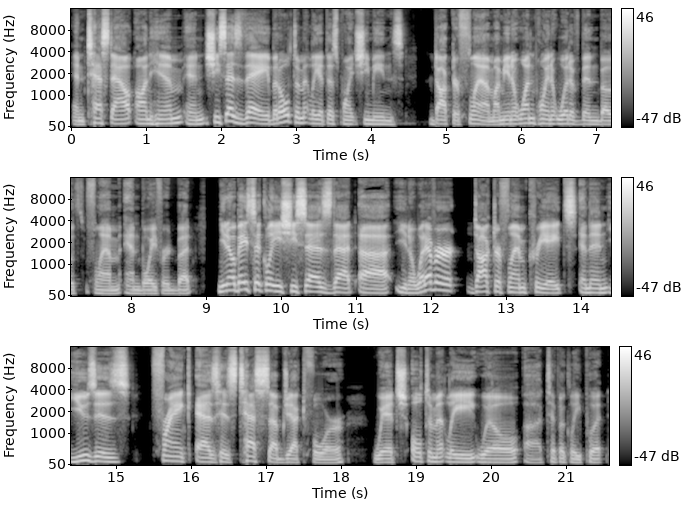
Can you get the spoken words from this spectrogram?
and test out on him. And she says they, but ultimately at this point, she means Dr. Flem. I mean, at one point, it would have been both Flem and Boiffard, but you know, basically, she says that, uh, you know, whatever Dr. Flem creates and then uses Frank as his test subject for, which ultimately will uh, typically put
